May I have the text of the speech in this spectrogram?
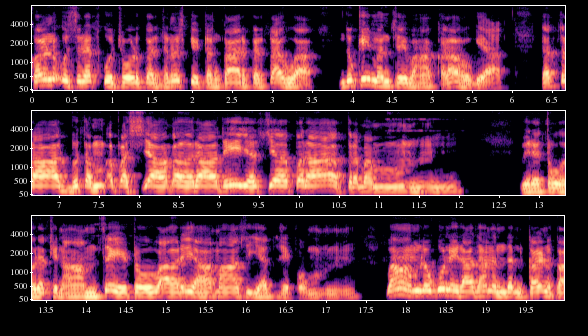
कर्ण उस रथ को छोड़कर धनुष की टंकार करता हुआ दुखी मन से वहाँ खड़ा हो गया। तत्राद्भुतम अपश्याम राधेय पराक्रम रथिनाम श्रेष्ठो वारयामास यद्रिपुम वहाँ हम लोगों ने राधानंदन कर्ण का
